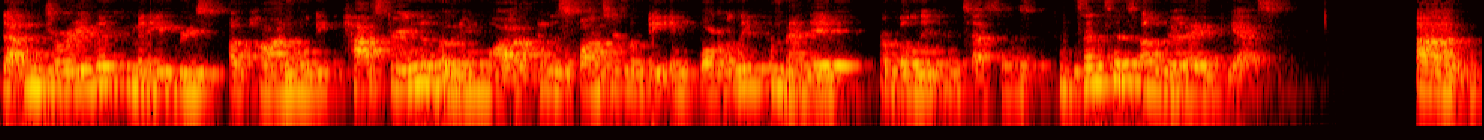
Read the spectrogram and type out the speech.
that majority of the committee agrees upon will be passed during the voting block, and the sponsors will be informally commended for building consensus consensus on good ideas. Um,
